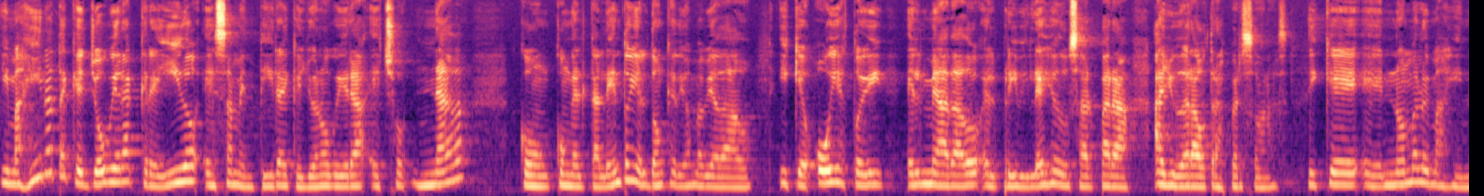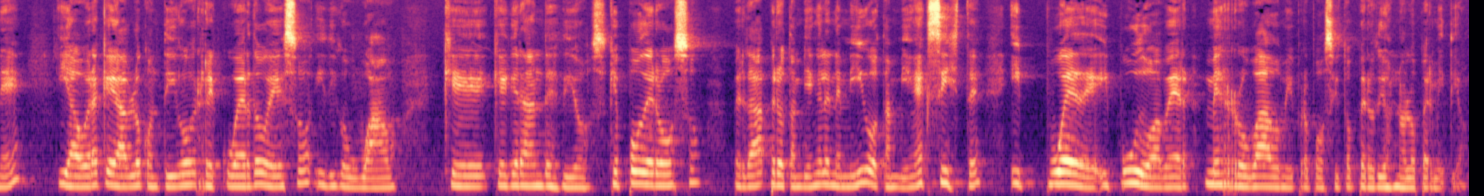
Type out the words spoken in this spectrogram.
imagínate que yo hubiera creído esa mentira y que yo no hubiera hecho nada con, el talento y el don que Dios me había dado y que hoy estoy, Él me ha dado el privilegio de usar para ayudar a otras personas. Así que eh, no me lo imaginé y ahora que hablo contigo recuerdo eso y digo, wow, qué, qué grande es Dios, qué poderoso. ¿verdad? Pero también el enemigo también existe y puede y pudo haberme robado mi propósito, pero Dios no lo permitió.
